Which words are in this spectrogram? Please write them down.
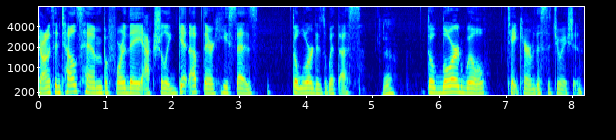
Jonathan tells him before they actually get up there, he says, The Lord is with us. yeah. The Lord will take care of this situation.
